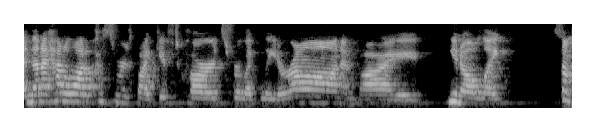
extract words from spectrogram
And then i had a lot of customers buy gift cards for like later on and buy you know like some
